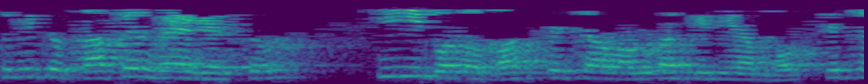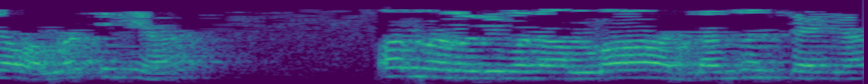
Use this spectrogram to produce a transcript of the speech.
তুমি তো কাপের হয়ে গেছো। কি বলো, বাঁচতে চাও আল্লাহকে নিয়ে, মরতে চাও আল্লাহকে নিয়ে? আল্লাহ রবি বলে, আল্লাহ, জান্নাত চাই না।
